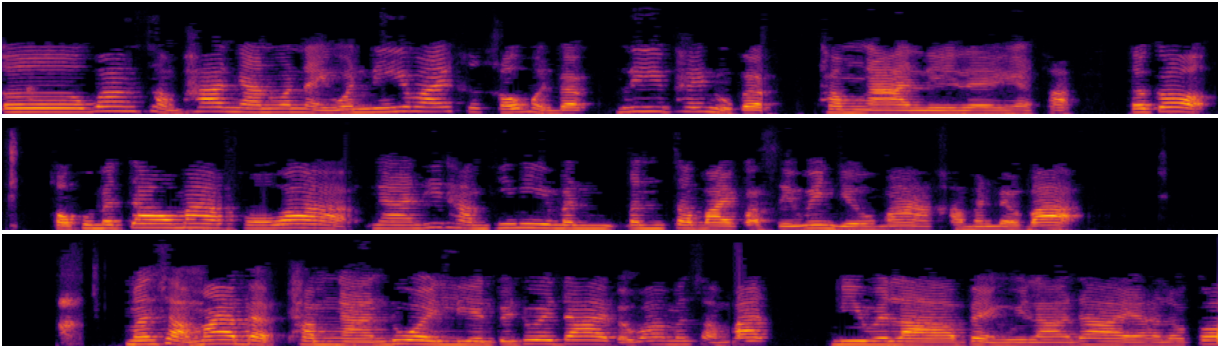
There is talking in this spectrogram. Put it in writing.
เออว่างสัมภาษณ์งานวันไหนวันนี้ไหมคือเขาเหมือนแบบรีบให้หนูแบบทำงานเลยอะไรอย่างเงี้ยค่ะ แล้วก็ขอบคุณพระเจ้ามาก เพราะว่างานที่ทำที่นี่มันมันสบายกว่าเซเว่นเยอะมากค่ะ มันแบบว่า มันสามารถแบบทำงานด้วยเรียนไปด้วยได้ แบบว่ามันสามารถมีเวลาแบ่งเวลาได้ค่ะแล้วก็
